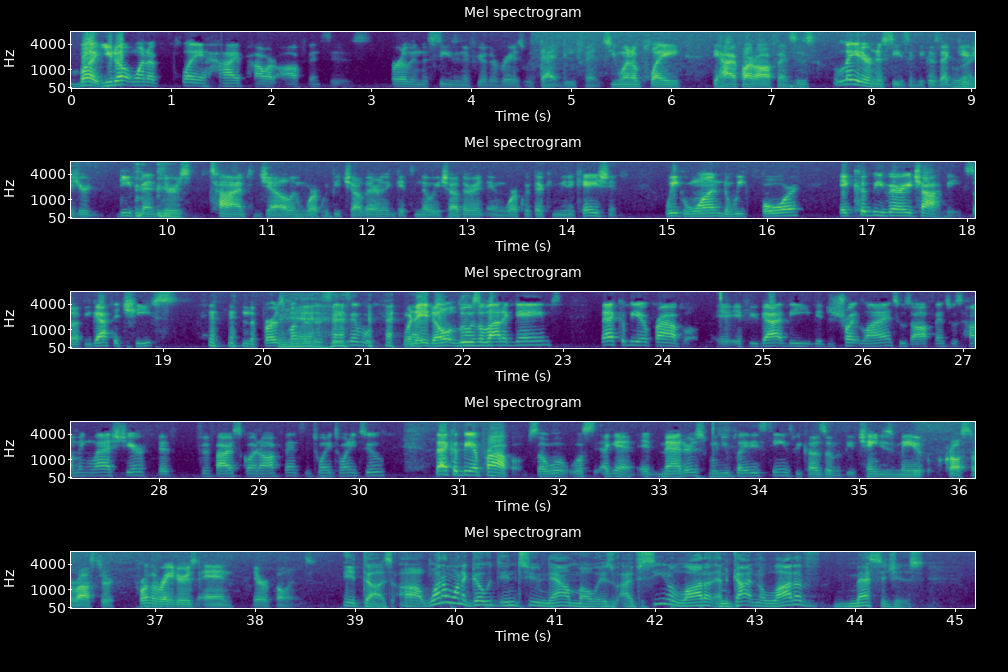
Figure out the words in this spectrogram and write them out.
But you don't want to play high-powered offenses early in the season if you're the Raiders with that defense. You want to play the high-powered offenses later in the season because that gives right. your defenders time to gel and work with each other and get to know each other and, and work with their communication. Week one to week four, it could be very choppy. So if you got the Chiefs in the first month of the season when they don't lose a lot of games, that could be a problem. If you got the, the Detroit Lions, whose offense was humming last year, fifth fifth highest scoring offense in 2022, that could be a problem. So we'll, we'll see. Again, it matters when you play these teams because of the changes made across the roster from the Raiders and their opponents. It does. Uh, what I want to go into now, Mo, is I've seen a lot of and gotten a lot of messages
